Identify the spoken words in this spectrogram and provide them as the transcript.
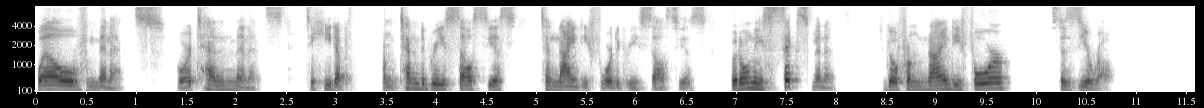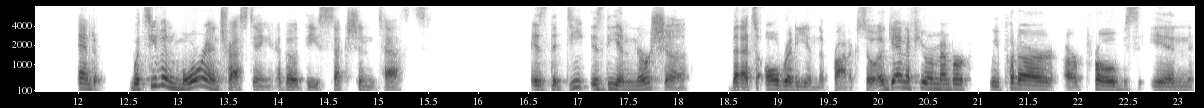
12 minutes or 10 minutes to heat up from 10 degrees Celsius to 94 degrees Celsius, but only six minutes go from 94 to zero. And what's even more interesting about these section tests is the deep is the inertia that's already in the product. So again, if you remember, we put our, our probes in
